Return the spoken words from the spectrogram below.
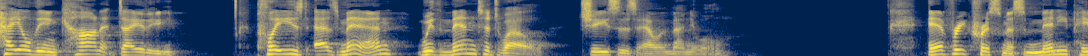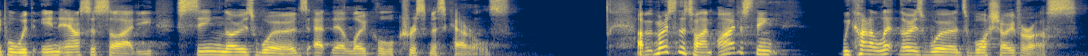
Hail the incarnate deity. Pleased as man with men to dwell, Jesus our Emmanuel. Every Christmas, many people within our society sing those words at their local Christmas carols. Uh, but most of the time, I just think we kind of let those words wash over us.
